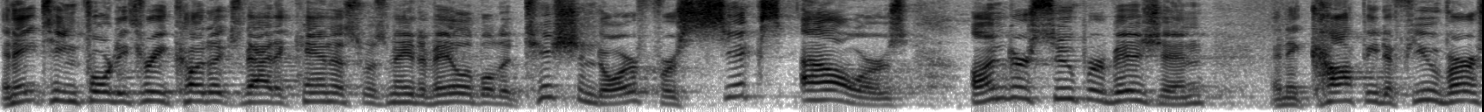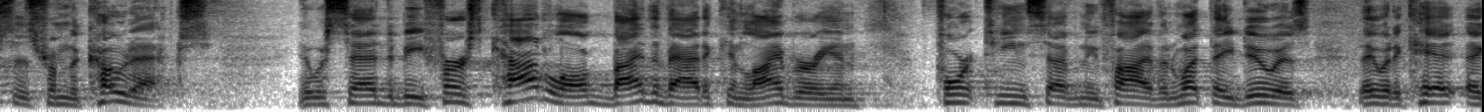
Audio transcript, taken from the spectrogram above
In 1843, Codex Vaticanus was made available to Tischendorf for six hours under supervision, and he copied a few verses from the Codex. It was said to be first cataloged by the Vatican Library in 1475. And what they do is they would uh,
